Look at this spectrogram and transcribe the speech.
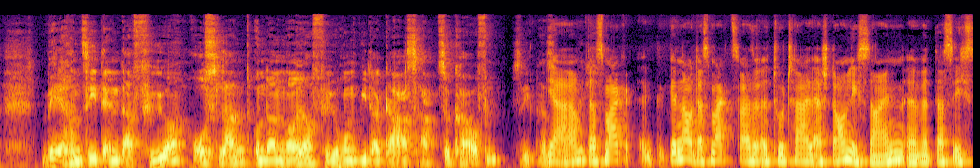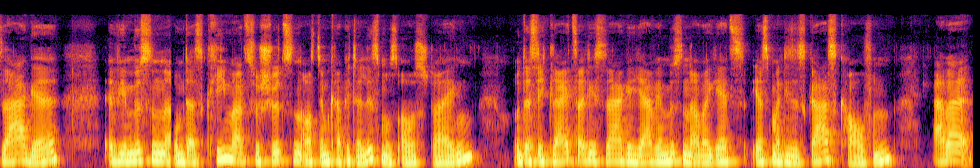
wären Sie denn dafür, Russland unter neuer Führung wieder Gas abzukaufen? Sie persönlich? Ja, das mag, genau, das mag zwar äh, total erstaunlich sein, äh, dass ich sage, äh, wir müssen, um das Klima zu schützen, aus dem Kapitalismus aussteigen. Und dass ich gleichzeitig sage, ja, wir müssen aber jetzt erstmal dieses Gas kaufen. Aber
